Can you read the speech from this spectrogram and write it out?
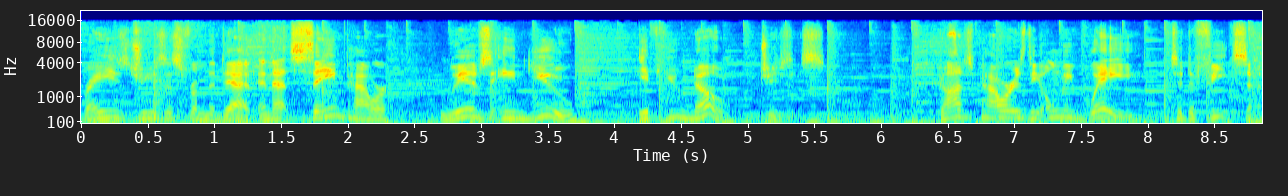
raised Jesus from the dead, and that same power lives in you if you know Jesus. God's power is the only way to defeat sin.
